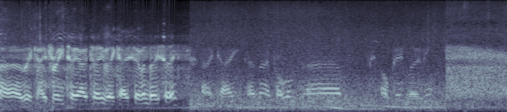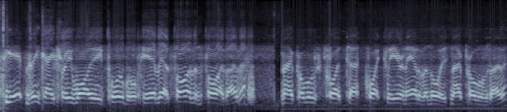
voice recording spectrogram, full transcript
Uh, VK3 TOT, VK7DC. Okay, uh, no problem. Um, I'll keep moving. Yeah, VK3YE portable. Yeah, about 5 and 5, over. No problems, quite uh, quite clear and out of the noise, no problems, over.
